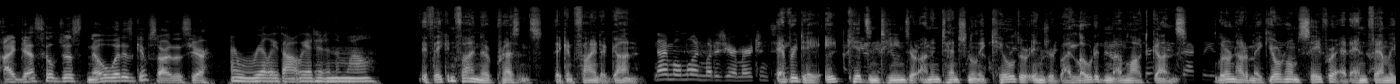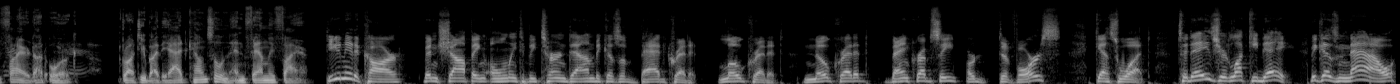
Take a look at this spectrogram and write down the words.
I guess he'll just know what his gifts are this year. I really thought we had hidden them well. If they can find their presents, they can find a gun. 911, what is your emergency? Every day, eight kids and teens are unintentionally killed or injured by loaded and unlocked guns. Learn how to make your home safer at endfamilyfire.org. Brought to you by the Ad Council and End Family Fire. Do you need a car? Been shopping only to be turned down because of bad credit, low credit, no credit, bankruptcy, or divorce? Guess what? Today's your lucky day because now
